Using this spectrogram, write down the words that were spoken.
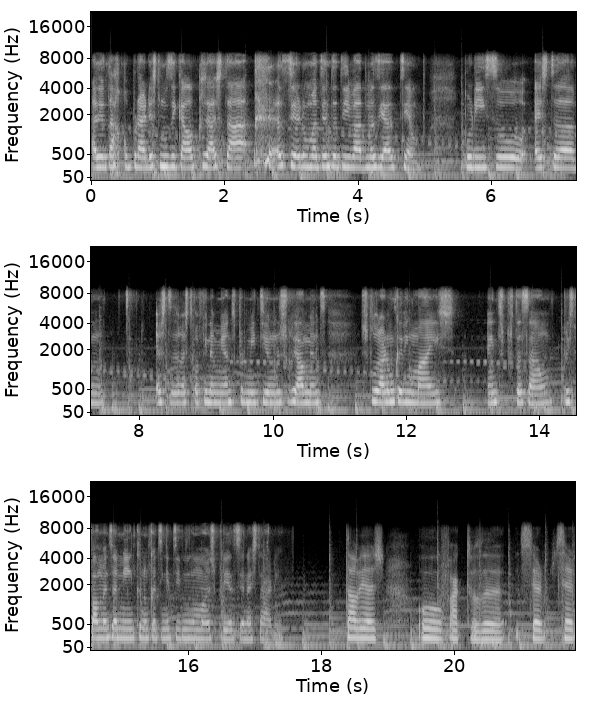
a tentar recuperar este musical que já está a ser uma tentativa há demasiado tempo. Por isso, esta, este, este confinamento permitiu-nos realmente explorar um bocadinho mais a interpretação, principalmente a mim que nunca tinha tido nenhuma experiência nesta área. Talvez o facto de ser, ser,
